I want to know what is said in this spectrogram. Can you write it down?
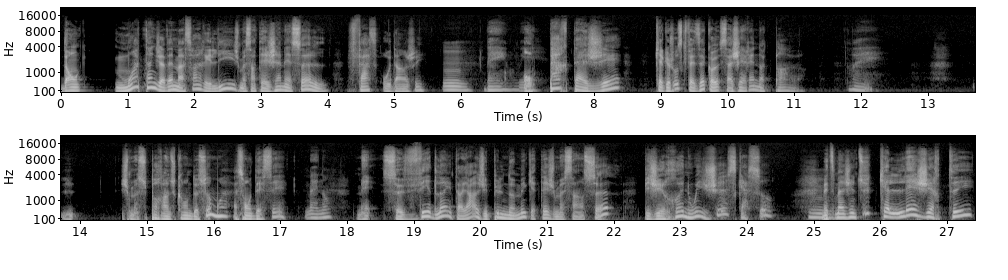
Donc, moi, tant que j'avais ma soeur Ellie, je me sentais jamais seul face au danger. Ben oui. On partageait quelque chose qui faisait que ça gérait notre peur. Ouais. Je me suis pas rendu compte de ça, moi, à son décès. Ben non. Mais ce vide-là intérieur, j'ai pu le nommer qui était je me sens seul, puis j'ai renoué jusqu'à ça. Mais t'imagines-tu quelle légèreté,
